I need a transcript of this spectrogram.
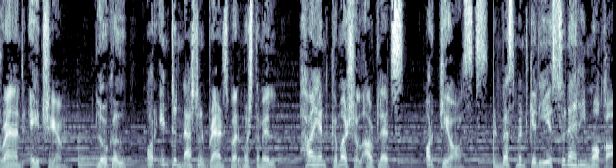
ग्रैंड एट्रियम लोकल और इंटरनेशनल ब्रांड्स पर मुश्तमिल हाई एंड कमर्शियल आउटलेट्स और कियोस्क इन्वेस्टमेंट के लिए सुनहरी मौका.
